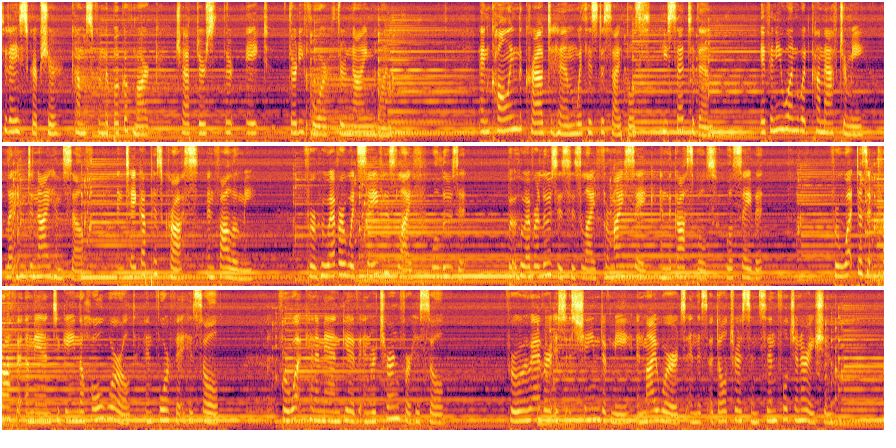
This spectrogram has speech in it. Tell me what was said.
Today's scripture comes from the book of Mark, chapters 8, 34 through 9 1. And calling the crowd to him with his disciples, he said to them, If anyone would come after me, let him deny himself, and take up his cross, and follow me. For whoever would save his life will lose it, but whoever loses his life for my sake and the gospel's will save it. For what does it profit a man to gain the whole world and forfeit his soul? For what can a man give in return for his soul? For whoever is ashamed of me and my words in this adulterous and sinful generation,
